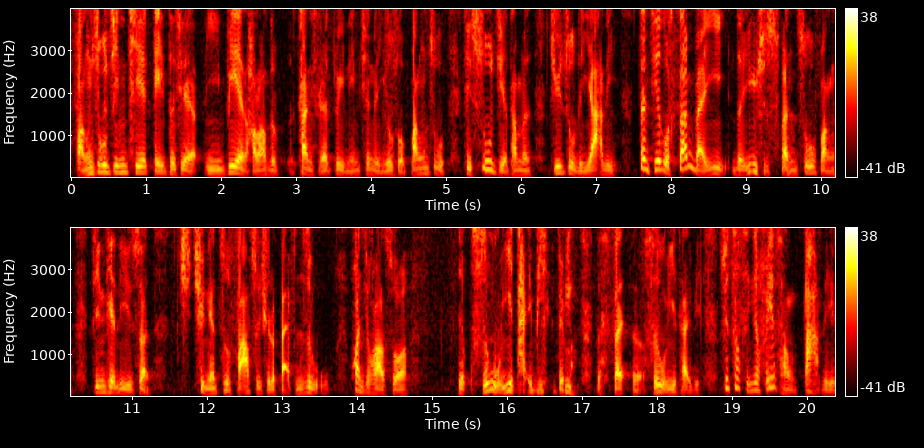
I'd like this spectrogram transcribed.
房租津贴给这些，以便好像都看起来对年轻人有所帮助，可以疏解他们居住的压力。但结果三百亿的预算租房津贴的预算，去去年只发出去了百分之五，换句话说，有十五亿台币，对吗？三呃十五亿台币，所以这是一个非常大的一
